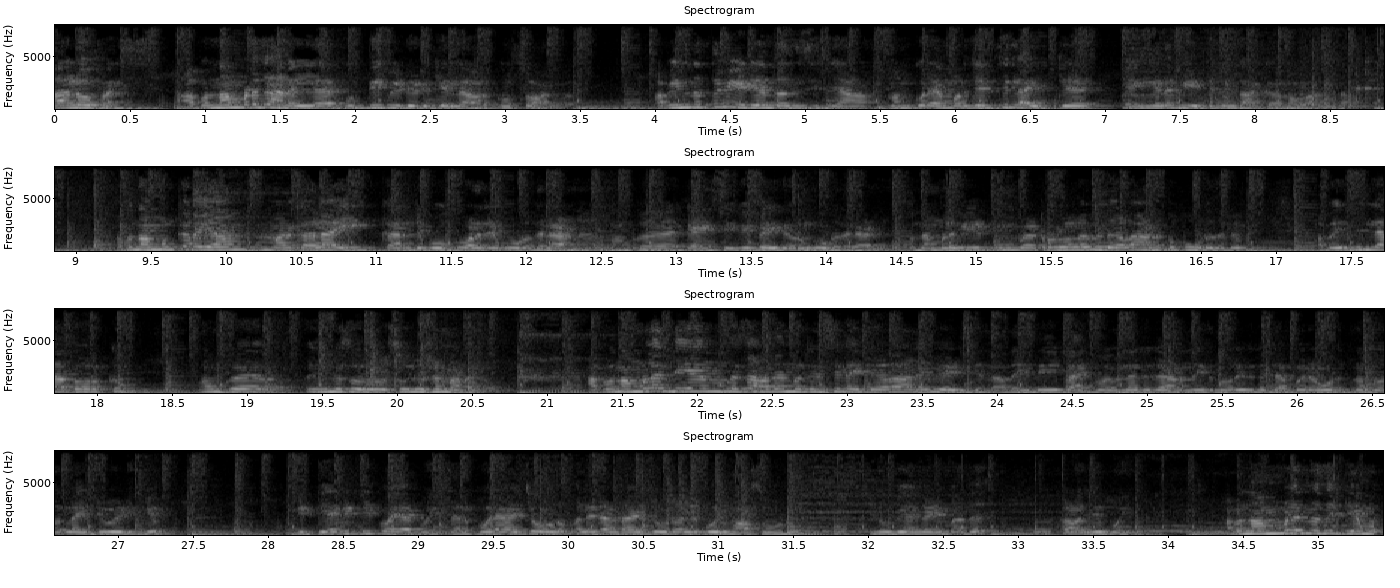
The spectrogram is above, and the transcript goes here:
Hello friends അപ്പൊ നമ്മുടെ ചാനലിലെ പുതിയ വീഡിയോയിലേക്ക് എല്ലാവർക്കും സ്വാഗതം. അപ്പൊ ഇന്നത്തെ വീഡിയോ എന്താണെന്ന് വെച്ച് കഴിഞ്ഞാൽ നമുക്കൊരു എമർജൻസി ലൈറ്റ് എങ്ങനെ വീട്ടിൽ ഉണ്ടാക്കുക എന്നുള്ളതാണ്. അപ്പൊ നമുക്കറിയാം മഴക്കാലമായി കറണ്ട് പോക്ക് വളരെ കൂടുതലാണ്. നമുക്ക് കെ സി ബി ഫെയിലിയറും കൂടുതലാണ്. അപ്പൊ നമ്മൾ ഇൻവെർട്ടറുള്ള വീടുകളാണ് ഇപ്പൊ കൂടുതലും. അപ്പൊ ഇതില്ലാത്തവർക്കും നമുക്ക് ഇതിന് സൊല്യൂഷൻ വേണമല്ലോ അപ്പൊ നമ്മൾ എന്ത് ചെയ്യാൻ നമ്മൾ സാധാരണ എമർജൻസി ലൈറ്റുകളാണ് മേടിക്കുന്നത്. അതായത് ഈ പ്ലാറ്റ്ഫോമിൽ നിന്നൊക്കെ കാണുന്ന ഇരുന്നൂറ് ഇരുന്നൂറ്റമ്പത് രൂപ കൊടുത്ത് നമ്മൾ ലൈറ്റ് മേടിക്കും. കിട്ടിയാൽ കിട്ടി പോയാൽ പോയി. ചിലപ്പോൾ ഒരാഴ്ച ഓടും അല്ലെങ്കിൽ രണ്ടാഴ്ച ഓടും അല്ലെങ്കിൽ ഒരു മാസം ഓടും. പിന്നെ ഉപയോഗം കഴിയുമ്പോൾ അത് കളഞ്ഞു പോയി. അപ്പം നമ്മൾ ഇന്ന് സെറ്റ് ചെയ്യാൻ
